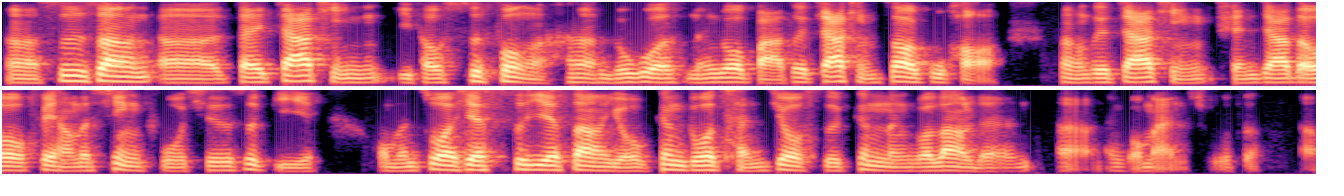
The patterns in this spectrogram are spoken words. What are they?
呃，事实上呃，在家庭里头侍奉啊，如果能够把这个家庭照顾好，让这个家庭全家都非常的幸福，其实是比我们做一些事业上有更多成就，是更能够让人啊能够满足的啊。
